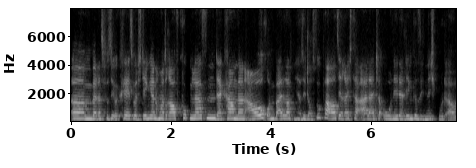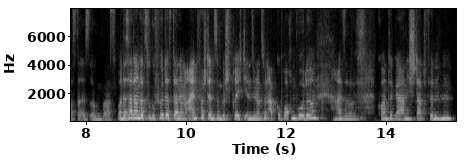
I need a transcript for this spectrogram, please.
ähm, wenn das für sie okay ist, würde ich den gerne nochmal drauf gucken lassen. Der kam dann auch und beide sagten, ja, sieht doch super aus, ihr rechter A-Leiter. Oh nee, der linke sieht nicht gut aus, da ist irgendwas. Und das hat dann dazu geführt, dass dann im Einverständnis im Gespräch die Insemination abgebrochen wurde. Also konnte gar nicht stattfinden.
